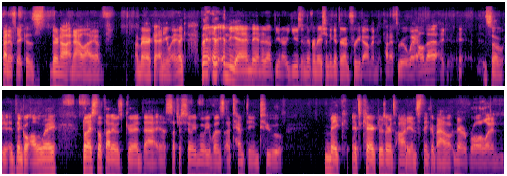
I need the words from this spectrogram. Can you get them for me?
benefit because they're not an ally of America anyway." Like the, in, in the end, they ended up you know using the information to get their own freedom and kind of threw away all that. Like, it, so it, it didn't go all the way, but I still thought it was good that uh, such a silly movie was attempting to make its characters or its audience think about their role in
